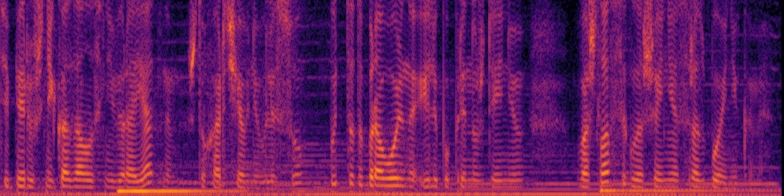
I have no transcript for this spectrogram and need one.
Теперь уж не казалось невероятным, что харчевня в лесу, будь то добровольно или по принуждению, вошла в соглашение с разбойниками.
